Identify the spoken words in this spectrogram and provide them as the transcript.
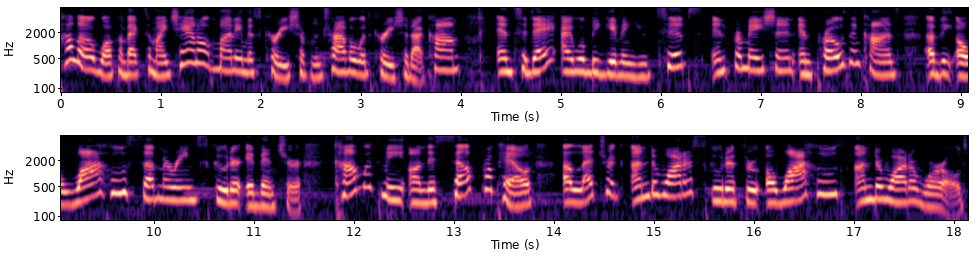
Hello, welcome back to my channel. My name is Karisha from travelwithcarisha.com and today I will be giving you tips, information, and pros and cons of the Oahu Submarine Scooter Adventure. Come with me on this self-propelled electric underwater scooter through Oahu's underwater world.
